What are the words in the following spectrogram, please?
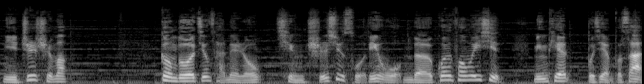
你支持吗？更多精彩内容，请持续锁定我们的官方微信，明天不见不散。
